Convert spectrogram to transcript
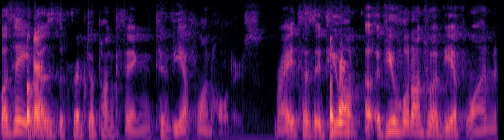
let's say he Okay. does the CryptoPunk thing to VF1 holders, right? It says if you Okay. own, if you hold on to a VF1,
